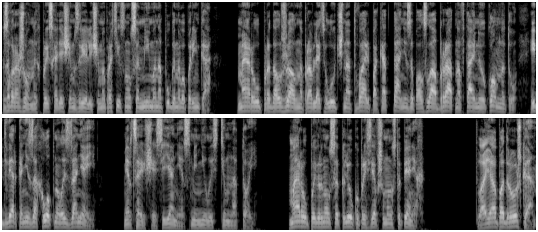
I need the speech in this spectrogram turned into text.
завороженных происходящим зрелищем, и протиснулся мимо напуганного паренька. Мэрл продолжал направлять луч на тварь, пока та не заползла обратно в тайную комнату, и дверка не захлопнулась за ней. Мерцающее сияние сменилось темнотой. Мэрл повернулся к Люку, присевшему на ступенях. «Твоя подружка?»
